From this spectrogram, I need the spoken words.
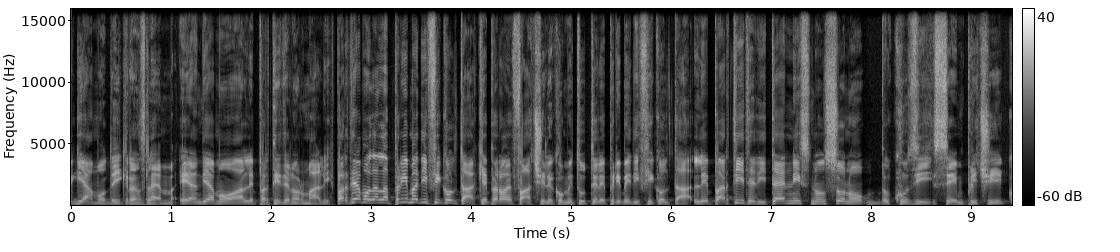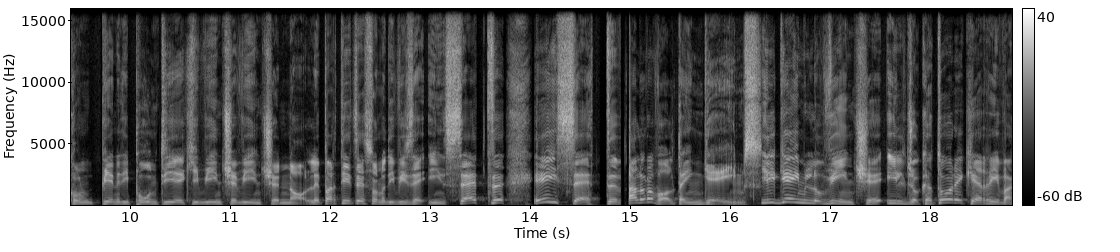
freghiamo dei Grand Slam e andiamo alle partite normali. Partiamo dalla prima difficoltà, che però è facile come tutte le prime difficoltà. Le partite di tennis non sono così semplici, con piene di punti e chi vince vince, no. Le partite sono divise in set e i set a loro volta in games. Il game lo vince il giocatore che arriva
